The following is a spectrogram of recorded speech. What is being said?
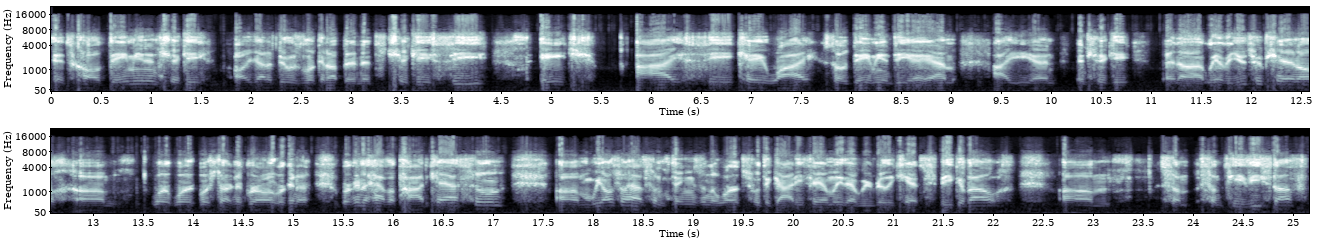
it's called Damien and Chicky. All you got to do is look it up, and it's Chicky C H I C K Y. So Damien D A M I E N and Chicky. And uh, we have a YouTube channel. Um, we're, we're, we're starting to grow. We're gonna we're gonna have a podcast soon. Um, we also have some things in the works with the Gotti family that we really can't speak about. Um, some some TV stuff,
